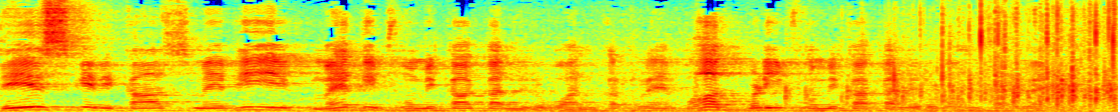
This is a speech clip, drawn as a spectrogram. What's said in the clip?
देश के विकास में भी एक महती भूमिका का निर्वहन कर रहे हैं, बहुत बड़ी भूमिका का निर्वहन कर रहे हैं।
